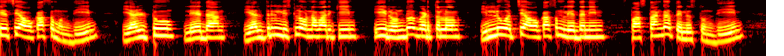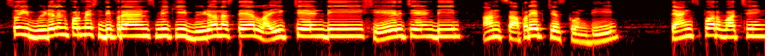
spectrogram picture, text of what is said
చేసే అవకాశం ఉంది. ఎల్ టూ లేదా ఎల్ త్రీ లిస్టులో ఉన్నవారికి ఈ రెండో విడతలో ఇల్లు వచ్చే అవకాశం లేదని స్పష్టంగా తెలుస్తుంది. సో ఈ వీడియోలో ఇన్ఫర్మేషన్ ది ఫ్రెండ్స్ మీకు ఈ వీడియో నచ్చితే లైక్ చేయండి షేర్ చేయండి అండ్ సపరేట్ చేసుకోండి. Thanks for watching.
